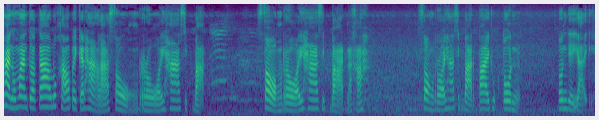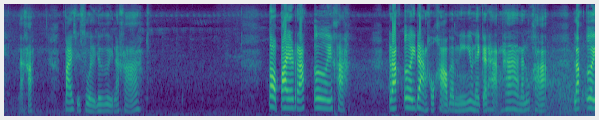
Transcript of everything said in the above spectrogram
หานุมานตัวเก้าลูกค้าเอาไปกระถางละสองร้อยห้าสิบบาท สองร้อยห้าสิบบาทนะคะสองร้อยห้าสิบบาทป้ายทุกต้น ต้นใหญ่ ๆ นะคะ ป้ายสวย ๆ เลยนะคะ ต่อไปรักเอยค่ะ รักเอยด่างขาวๆแบบนี้อยู่ในกระถางห้านะลูกค้า รักเอย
